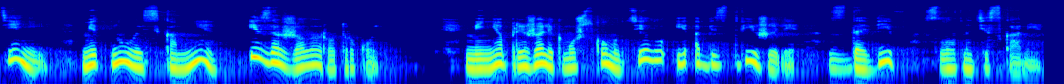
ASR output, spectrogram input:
теней метнулась ко мне и зажала рот рукой. Меня прижали к мужскому телу и обездвижили, сдавив словно тисками.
